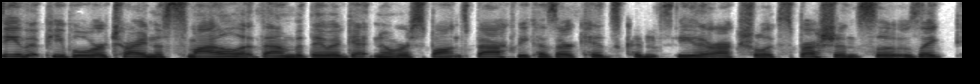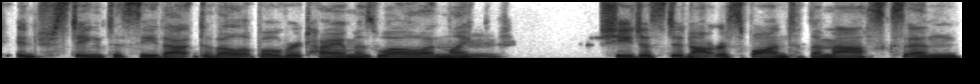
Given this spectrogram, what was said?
See that people were trying to smile at them, but they would get no response back because our kids couldn't see their actual expressions. So it was like interesting to see that develop over time as well. And like. Mm she just did not respond to the masks and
